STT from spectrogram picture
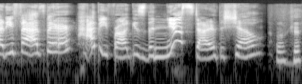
Freddy Fazbear. Happy Frog is the new star of the show. Okay.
